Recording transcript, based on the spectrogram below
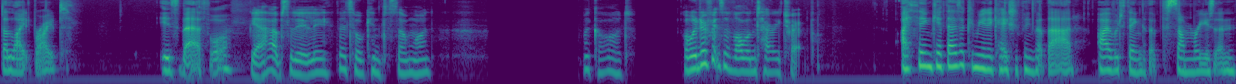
the Lite-Brite is there for. Yeah, absolutely. They're talking to someone. My God. I wonder if it's a voluntary trip. I think if there's a communication thing like that, I would think that for some reason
